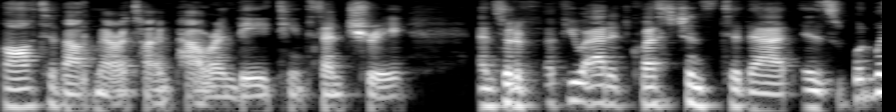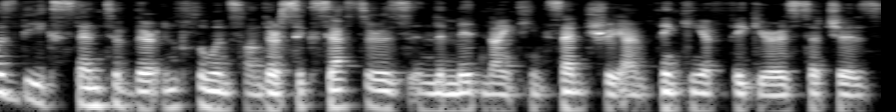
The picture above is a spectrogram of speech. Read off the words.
thought about maritime power in the 18th century? And sort of a few added questions to that is what was the extent of their influence on their successors in the mid 19th century? I'm thinking of figures such as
